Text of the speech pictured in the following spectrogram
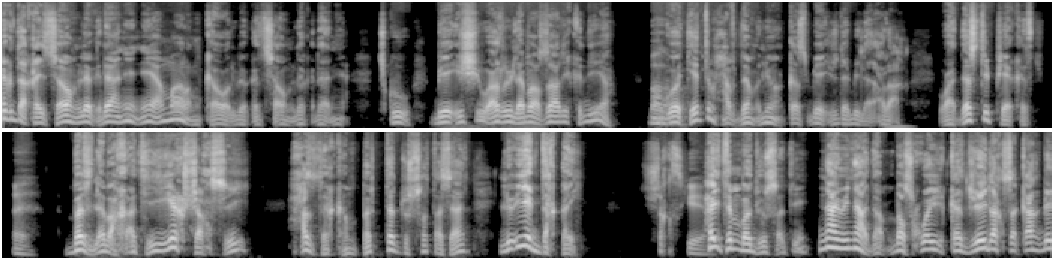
یەک دەقەی چاوم لە گرانی نییە ماڵم کاوەڵ بێکە چاوم لە گرانیە چکو بێ ئیشی و ئەڕووی لە بازاری کردیە گۆتێتم حەفدە میلیۆن کەس بێ ئیش دەبی لە عراق وا دەستی پێکرد بەس لە بەخاتی یەک شخصی حەز دەکەم بەرتە دو هزار لە یەک دقی شخصکێ هەیتم بە دوسەتی ناوی نادەم بەس خۆی کە جێ لە قسەکان بێ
